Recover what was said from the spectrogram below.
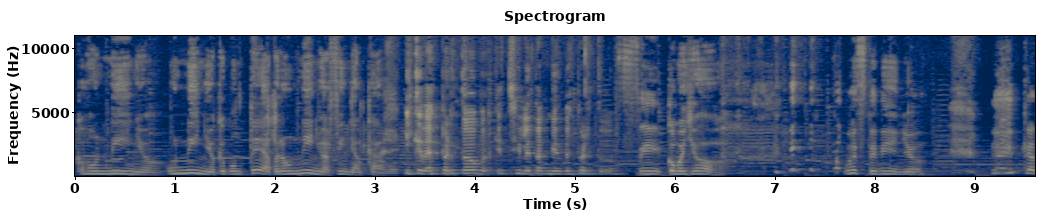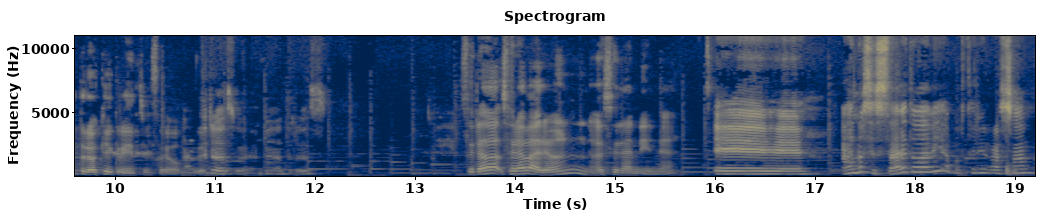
Como un niño, un niño que puntea, pero un niño al fin y al cabo. Y que despertó porque Chile también despertó. Sí, como yo. como este niño. Qué atroz, qué cringe ese hombre. Atroz, weón, atroz. ¿Será, ¿Será varón o será nena? Eh, ah, no se sabe todavía, pues tenés razón.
